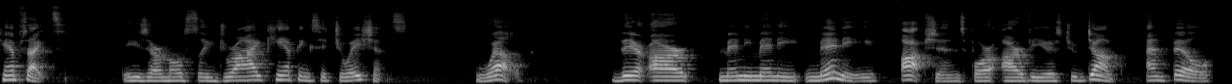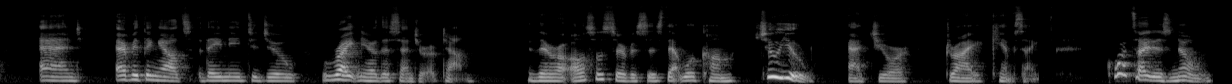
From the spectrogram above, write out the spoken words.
campsites. These are mostly dry camping situations. Well, there are many, many, many options for RVers to dump and fill and everything else they need to do right near the center of town. There are also services that will come to you at your dry campsite. Quartzsite is known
